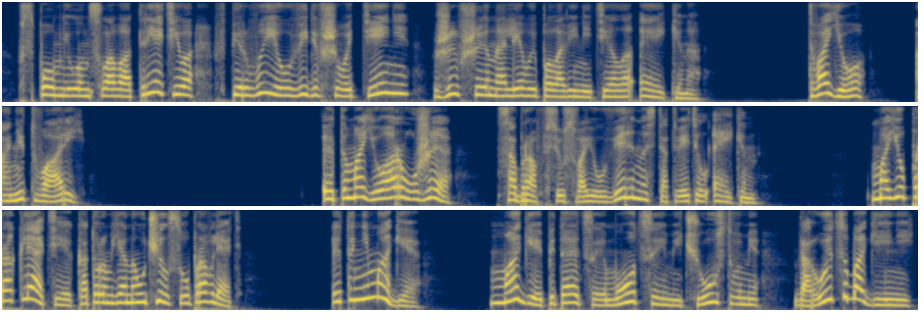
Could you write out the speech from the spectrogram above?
— вспомнил он слова третьего, впервые увидевшего тени, жившие на левой половине тела Эйкина. «Твое, а не тварей». «Это мое оружие», — собрав всю свою уверенность, ответил Эйкин. «Мое проклятие, которым я научился управлять. Это не магия. Магия питается эмоциями, чувствами, даруется богиней.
